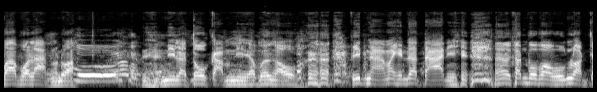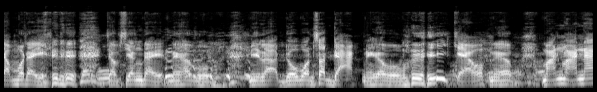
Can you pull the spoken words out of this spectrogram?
ว่าบ่ลากมันวะโอ้ยนี่ละโตกรรมนี่ครับเบิ่งเอาปิดหน้ามาเห็นตาตานี่เออคันบ่เว้าผมหลอดจำบ่ได้จำเสียงได้นะครับผมนี่ละโดบอนซัดดากนะครับผมเฮ้ยแจ๋วนะครับหมันๆนะ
